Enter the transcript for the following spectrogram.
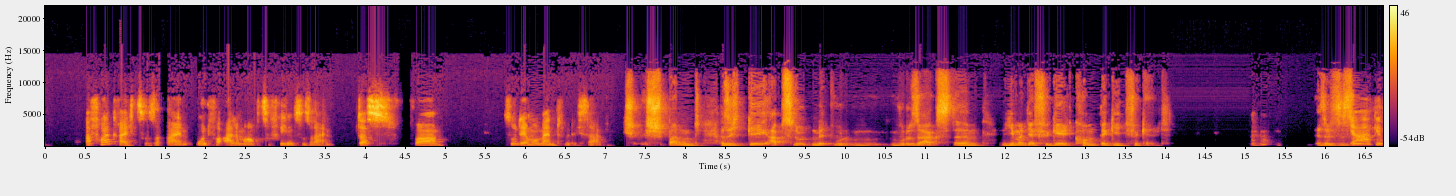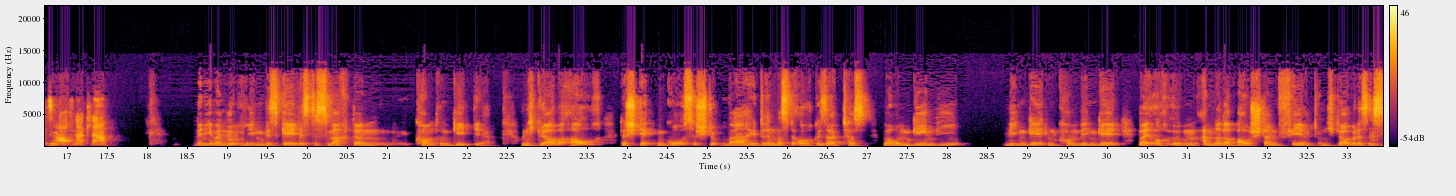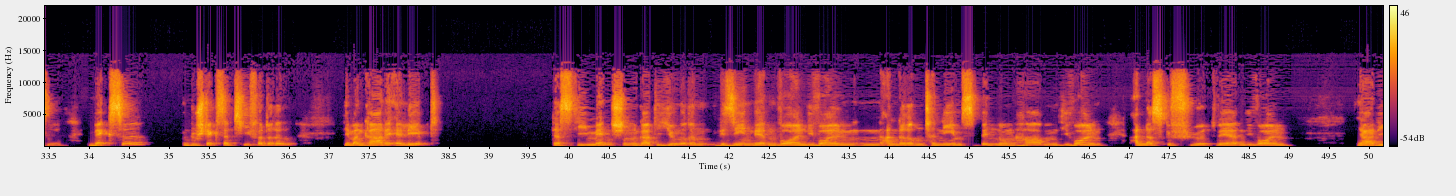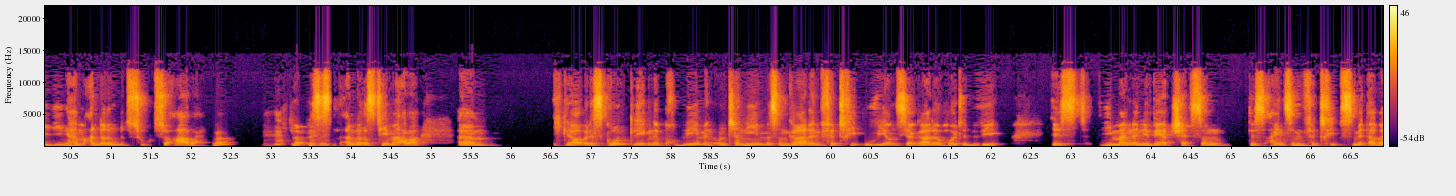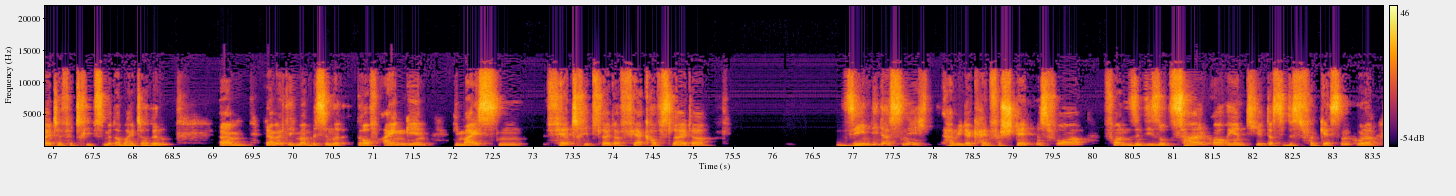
erfolgreich zu sein und vor allem auch zufrieden zu sein. Das war so der Moment, würde ich sagen. Spannend. Also ich gehe absolut mit, wo, wo du sagst, ähm, jemand, der für Geld kommt, der geht für Geld. Mhm. Also es ist ja, so, gibt es auch, na klar wenn jemand nur wegen des Geldes das macht, dann kommt und geht der. Und ich glaube auch, da steckt ein großes Stück Wahrheit drin, was du auch gesagt hast. Warum gehen die wegen Geld und kommen wegen Geld? Weil auch irgendein anderer Baustein fehlt. Und ich glaube, das ist ein Wechsel und du steckst da tiefer drin, den man gerade erlebt, dass die Menschen und gerade die Jüngeren gesehen werden wollen, die wollen eine andere Unternehmensbindung haben, die wollen anders geführt werden, die wollen, ja, die, die haben anderen Bezug zur Arbeit. Ne? Mhm. Ich glaube, das ist ein anderes Thema, aber ähm, ich glaube, das grundlegende Problem in Unternehmen ist und gerade im Vertrieb, wo wir uns ja gerade heute bewegen, ist die mangelnde Wertschätzung des einzelnen Vertriebsmitarbeiter, Vertriebsmitarbeiterin. Ähm, da möchte ich mal ein bisschen drauf eingehen. Die meisten Vertriebsleiter, Verkaufsleiter, sehen die das nicht? Haben die da kein Verständnis vor von? Sind die so zahlenorientiert, dass sie das vergessen? Oder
